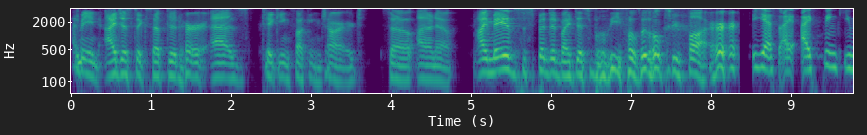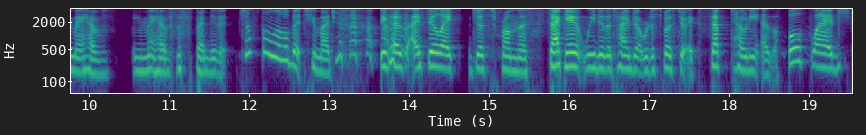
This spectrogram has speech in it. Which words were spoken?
I mean, I just accepted her as taking fucking charge. So I don't know. I may have suspended my disbelief a little too far. yes, I I think you may have you may have suspended it just a little bit too much because I feel like just from the second we did the time jump, we're just supposed to accept Toni as a full fledged.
